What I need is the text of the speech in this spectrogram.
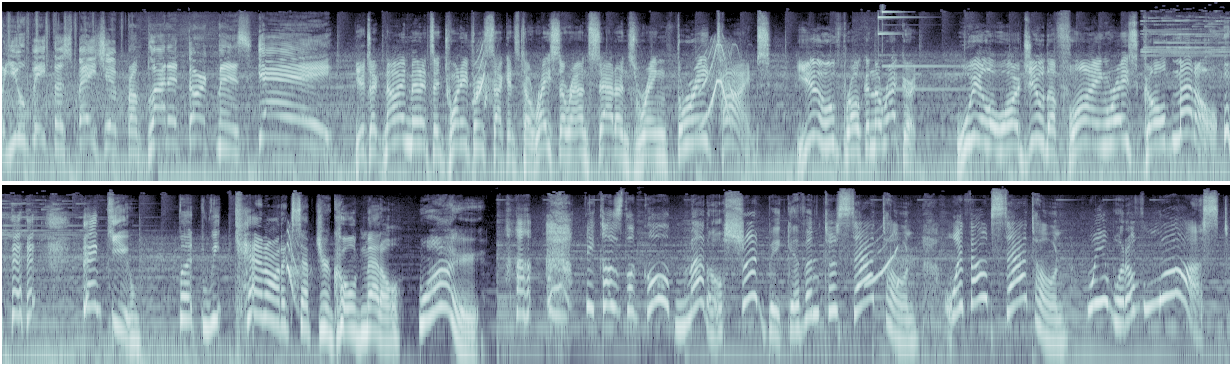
you beat the spaceship from Planet Darkness! Yay! You took 9 minutes and 23 seconds to race around Saturn's ring three times. You've broken the record. We'll award you the Flying Race Gold Medal. Thank you. But we cannot accept your gold medal. Why? Because the gold medal should be given to Satone. Without Satone, we would have lost.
